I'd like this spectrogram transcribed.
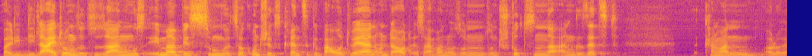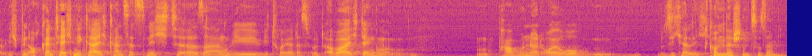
weil die, die Leitung sozusagen muss immer bis zum, zur Grundstücksgrenze gebaut werden und dort ist einfach nur so ein, so ein Stutzen da angesetzt. Kann man, also ich bin auch kein Techniker, ich kann es jetzt nicht äh, sagen, wie, wie teuer das wird. Aber ich denke, ein paar hundert Euro sicherlich. Kommen da schon zusammen.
